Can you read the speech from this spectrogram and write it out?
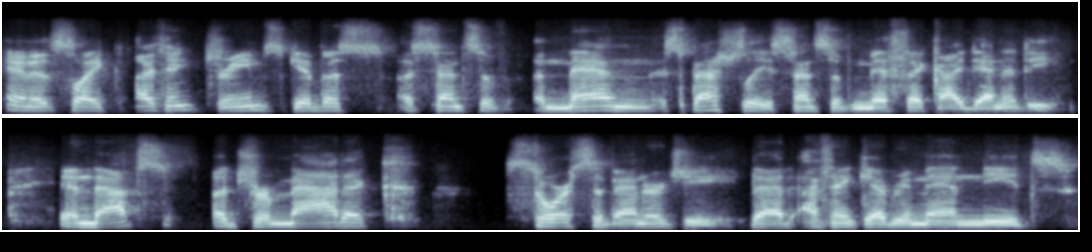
And it's like, I think dreams give us a sense of men, especially a sense of mythic identity. And that's a dramatic source of energy that I think every man needs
